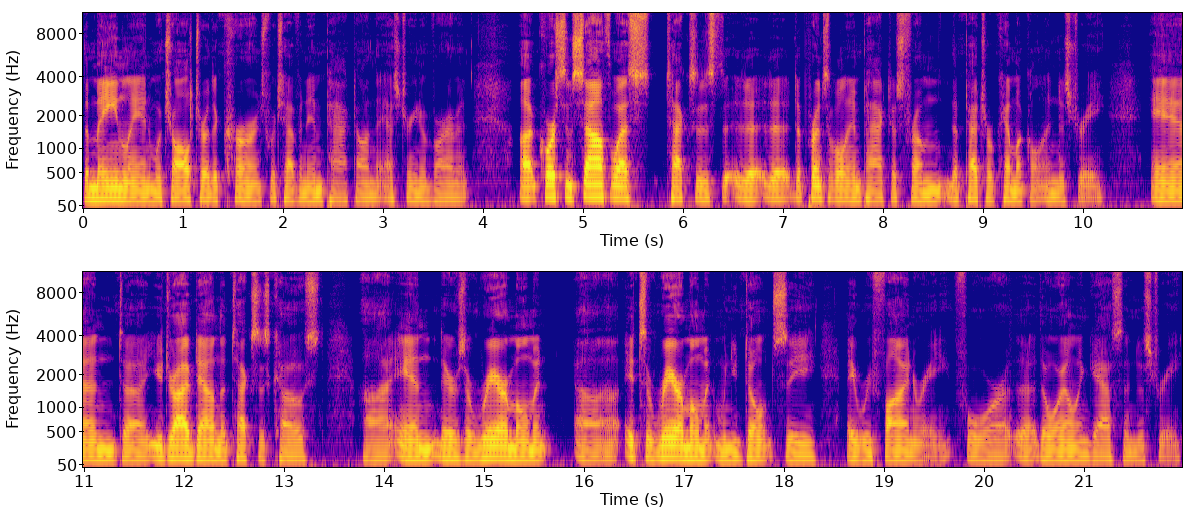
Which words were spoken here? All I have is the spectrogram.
the mainland, which alter the currents, which have an impact on the estuarine environment. Uh, of course, in southwest Texas, the, the, the, principal impact is from the petrochemical industry and uh, you drive down the Texas coast, uh, and there's a rare moment. Uh, it's a rare moment when you don't see a refinery for the, the oil and gas industry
